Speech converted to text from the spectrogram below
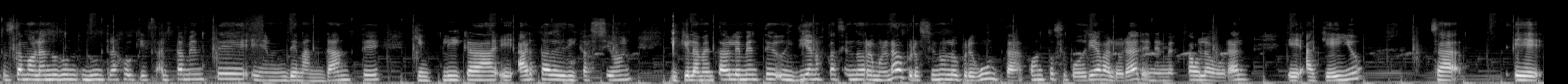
Entonces estamos hablando de un, trabajo que es altamente em, demandante, que implica eh, harta dedicación y que lamentablemente hoy día no está siendo remunerado, pero si uno lo pregunta, ¿cuánto se podría valorar en el mercado laboral eh, aquello? O sea, eh,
